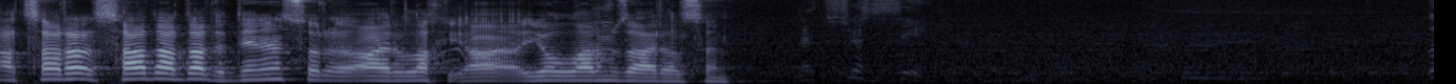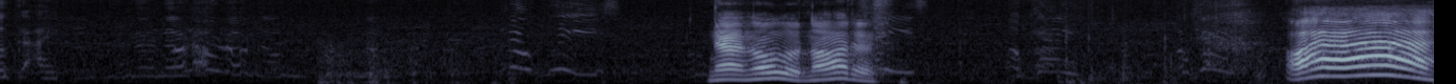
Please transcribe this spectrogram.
Ways. Açara sadardadır. Denən sonra ayrılaq, a- yollarımız ayrılsın. Let's just see. Look, I. No, no, no, no, no. No, no please. Nə, nə olur, nə arır? Please. Okay. Okay. Aa!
